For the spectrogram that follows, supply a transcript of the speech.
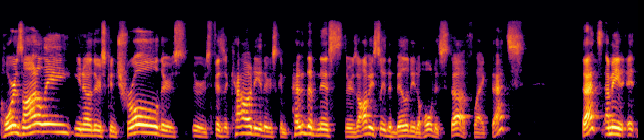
horizontally. You know, there's control, there's there's physicality, there's competitiveness, there's obviously the ability to hold his stuff. Like that's that's I mean, it,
